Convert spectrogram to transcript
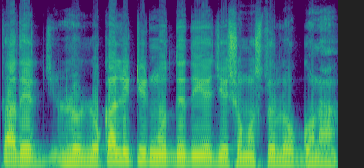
তাদের লোকালিটির মধ্যে দিয়ে যে সমস্ত লোকগণা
